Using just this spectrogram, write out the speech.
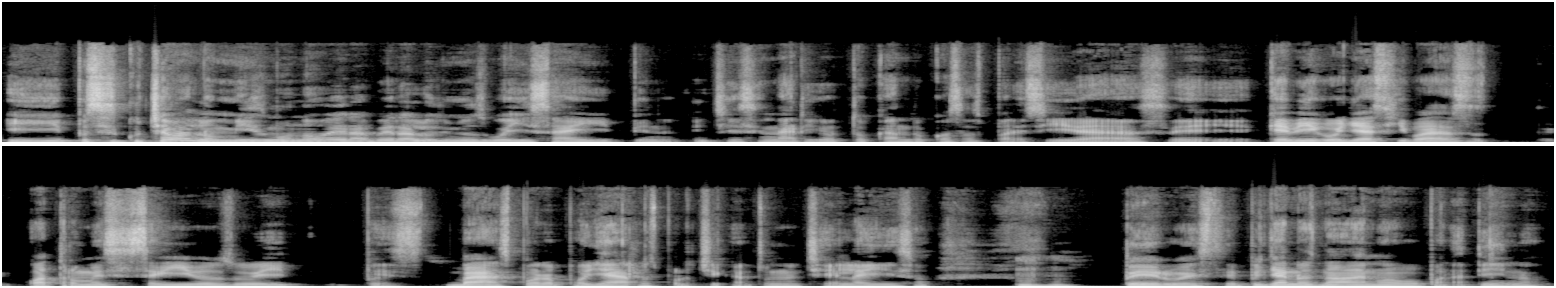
Y pues escuchaban lo mismo, ¿no? Era ver a los mismos güeyes ahí en el pinche escenario tocando cosas parecidas. Eh, que digo, ya si vas cuatro meses seguidos, güey, pues vas por apoyarlos, por chicarte una chela y eso. Pero este, pues ya no es nada nuevo para ti, ¿no?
